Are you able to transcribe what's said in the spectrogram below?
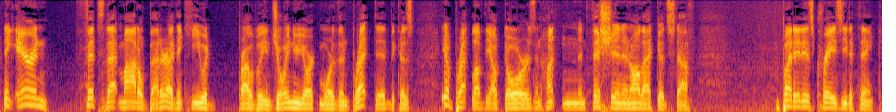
I think Aaron fits that model better. I think he would probably enjoy New York more than Brett did because, you know, Brett loved the outdoors and hunting and fishing and all that good stuff. But it is crazy to think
